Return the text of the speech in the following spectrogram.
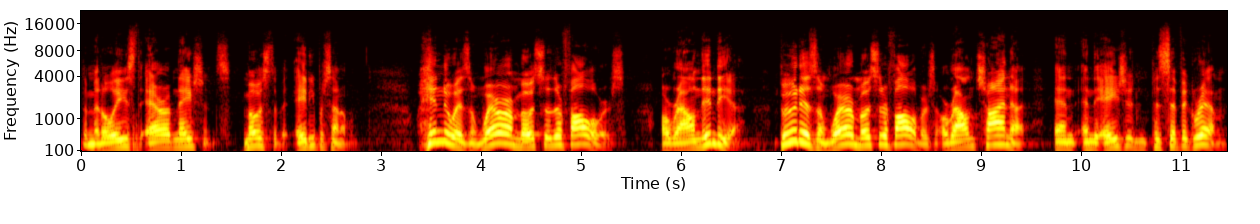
The Middle East, Arab nations, most of it, 80% of them. Hinduism, where are most of their followers? Around India. Buddhism, where are most of their followers? Around China and, and the Asian Pacific Rim.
